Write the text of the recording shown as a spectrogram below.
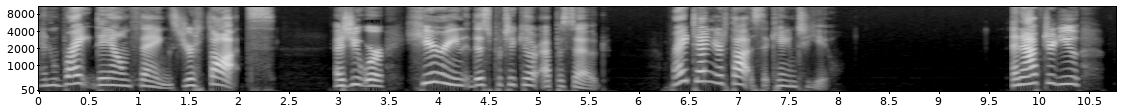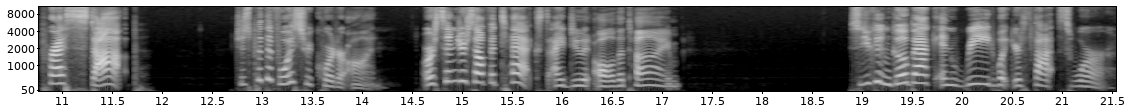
and write down things, your thoughts. As you were hearing this particular episode, write down your thoughts that came to you. And after you press stop, just put the voice recorder on or send yourself a text. I do it all the time. So you can go back and read what your thoughts were.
